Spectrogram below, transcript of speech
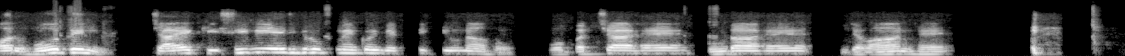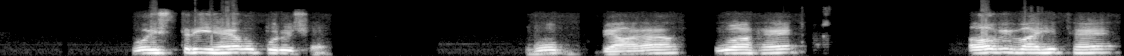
और वो दिन चाहे किसी भी एज ग्रुप में कोई व्यक्ति क्यों ना हो, वो बच्चा है, बूढ़ा है, जवान है, वो स्त्री है, वो पुरुष है, वो ब्याह हुआ है, अविवाहित है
